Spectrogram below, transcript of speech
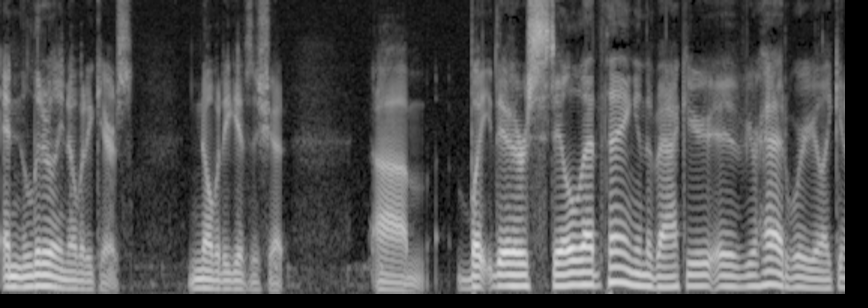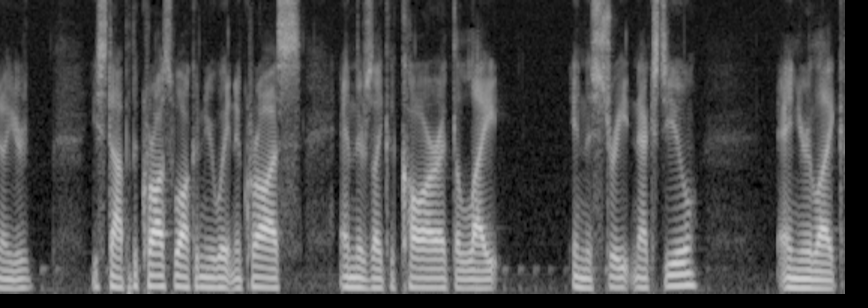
and literally nobody cares. Nobody gives a shit. Um but there's still that thing in the back of your, of your head where you're like you know you're you stop at the crosswalk and you're waiting to cross and there's like a car at the light in the street next to you and you're like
